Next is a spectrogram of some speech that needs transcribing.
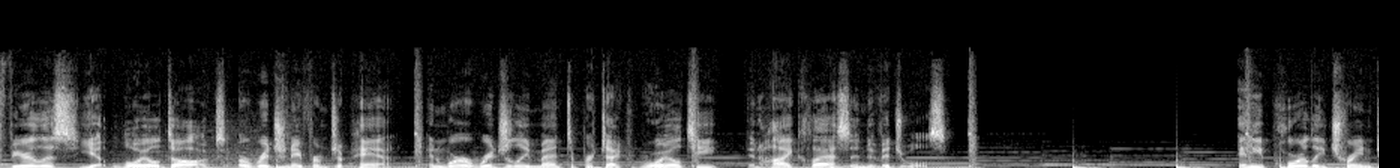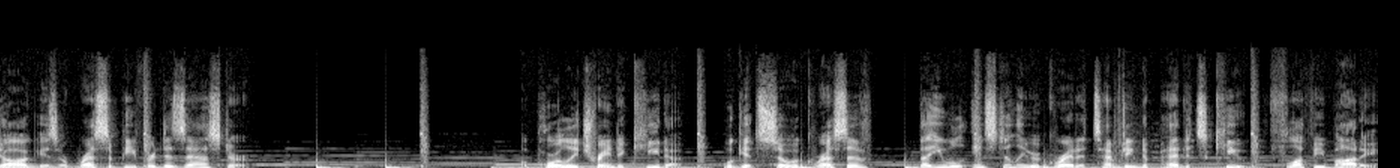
fearless yet loyal dogs originate from Japan and were originally meant to protect royalty and high class individuals. Any poorly trained dog is a recipe for disaster. A poorly trained Akita will get so aggressive that you will instantly regret attempting to pet its cute, fluffy body.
